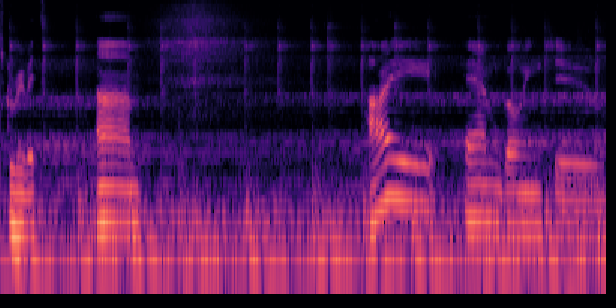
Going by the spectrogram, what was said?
Screw it. Um. I am going to.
